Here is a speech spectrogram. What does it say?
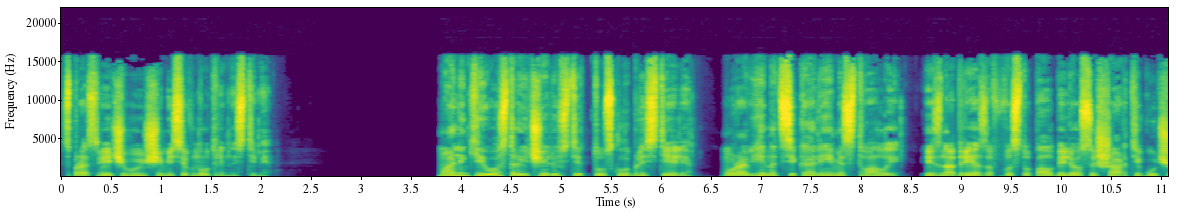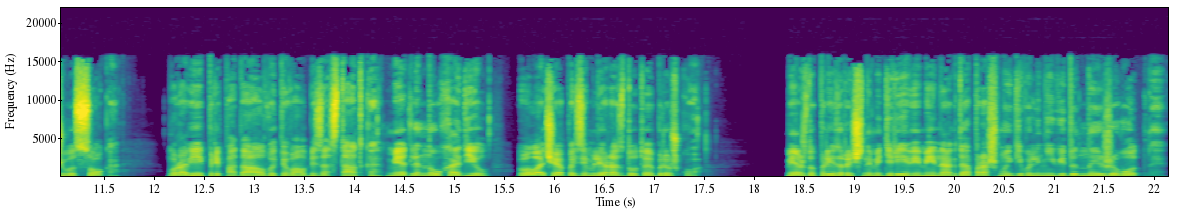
с просвечивающимися внутренностями. Маленькие острые челюсти тускло блестели. Муравьи надсекали ими стволы, из надрезов выступал белесый шар тягучего сока. Муравей припадал, выпивал без остатка, медленно уходил, волоча по земле раздутое брюшко. Между призрачными деревьями иногда прошмыгивали невиданные животные,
